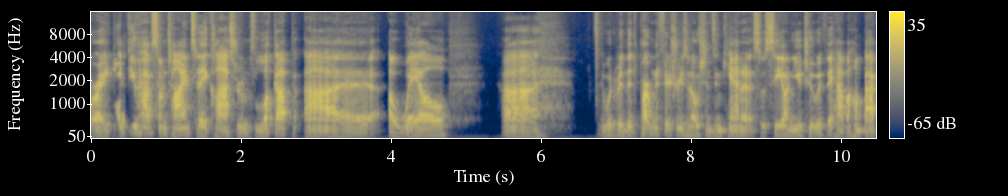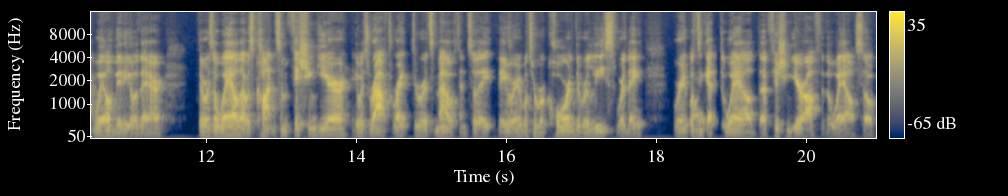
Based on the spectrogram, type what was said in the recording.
right. If you have some time today, classrooms, look up uh, a whale. Uh, it would be the Department of Fisheries and Oceans in Canada. So see on YouTube if they have a humpback whale video there. There was a whale that was caught in some fishing gear. It was wrapped right through its mouth. And so they, they were able to record the release where they were able to get the whale, the fishing gear off of the whale. So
